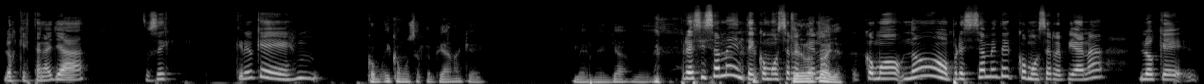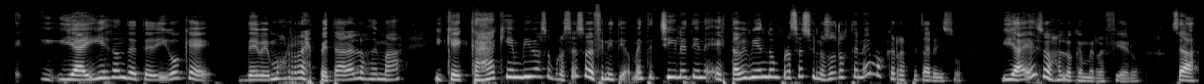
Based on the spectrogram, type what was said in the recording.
los que están allá. Entonces, creo que es Como- y como se repiana que me, me- ya, me- precisamente como se repiana, como, no, precisamente como se repiana lo que, y, y ahí es donde te digo que debemos respetar a los demás y que cada quien viva su proceso. Definitivamente Chile tiene, está viviendo un proceso y nosotros tenemos que respetar eso. Y a eso es a lo que me refiero. O sea,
